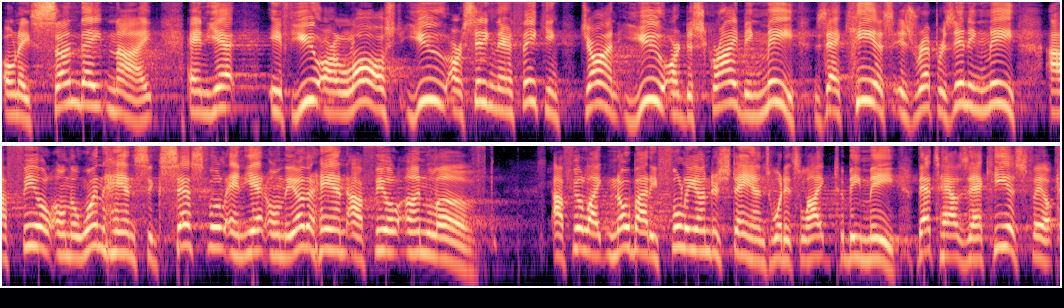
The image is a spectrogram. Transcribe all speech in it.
on a Sunday night, and yet, if you are lost, you are sitting there thinking, Jon, you are describing me. Zacchaeus is representing me. I feel, on the one hand, successful, and yet on the other hand, I feel unloved. I feel like nobody fully understands what it's like to be me. That's how Zacchaeus felt.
